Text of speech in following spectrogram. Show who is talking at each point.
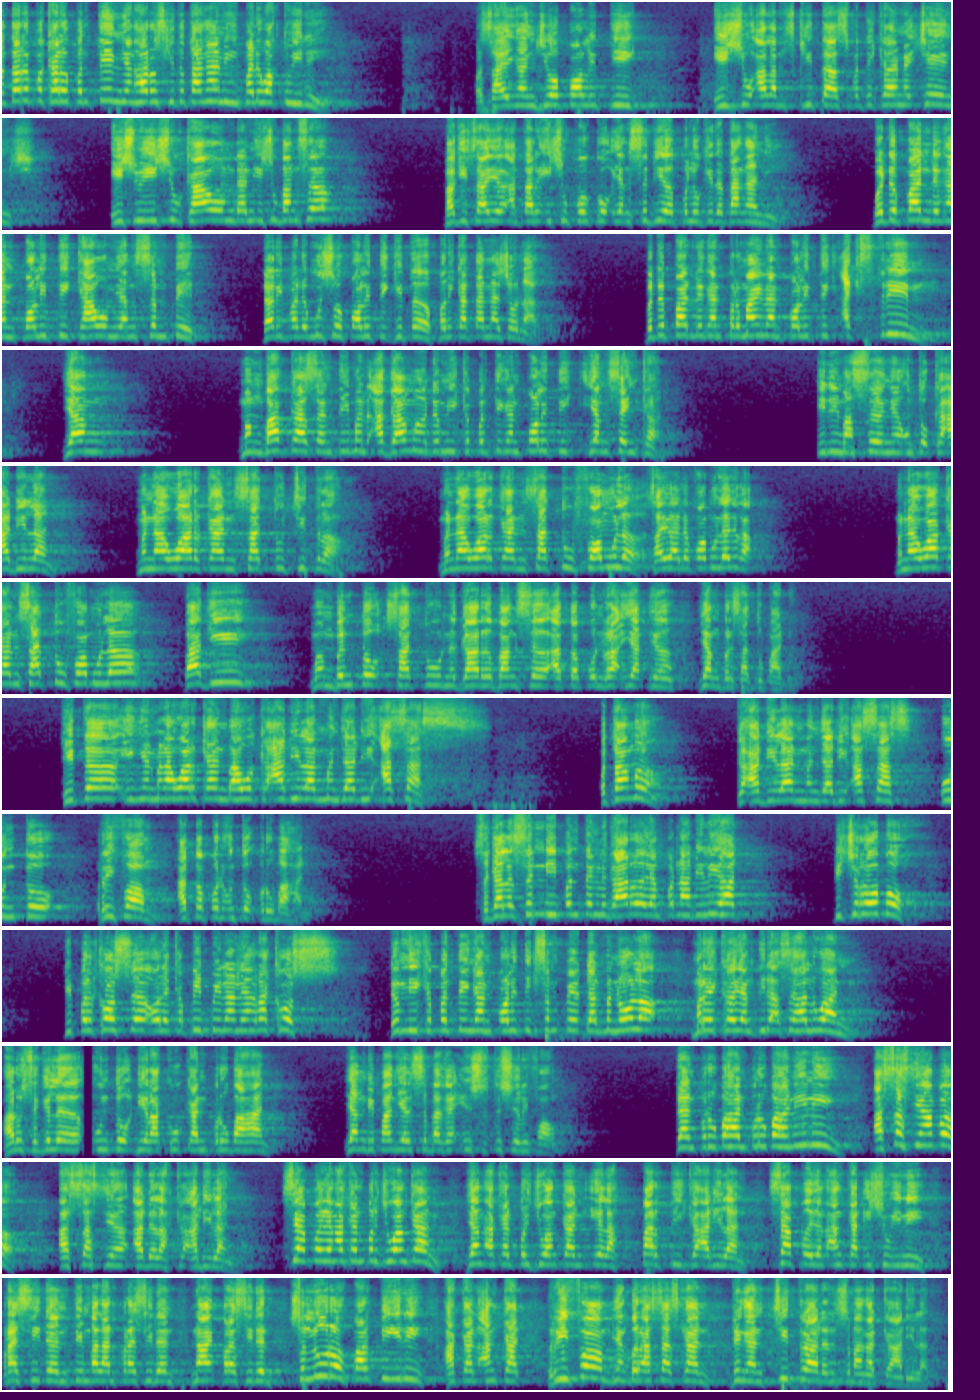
Speaker 1: Antara perkara penting yang harus kita tangani pada waktu ini. Persaingan geopolitik, isu alam sekitar seperti climate change, isu-isu kaum dan isu bangsa, bagi saya antara isu pokok yang sedia perlu kita tangani. Berdepan dengan politik kaum yang sempit daripada musuh politik kita, Perikatan Nasional. Berdepan dengan permainan politik ekstrim yang membakar sentimen agama demi kepentingan politik yang singkat. Ini masanya untuk keadilan menawarkan satu citra, menawarkan satu formula. Saya ada formula juga. Menawarkan satu formula bagi membentuk satu negara bangsa ataupun rakyatnya yang bersatu padu. Kita ingin menawarkan bahawa keadilan menjadi asas. Pertama, keadilan menjadi asas untuk reform ataupun untuk perubahan. Segala sendi penting negara yang pernah dilihat diceroboh, diperkosa oleh kepimpinan yang rakus demi kepentingan politik sempit dan menolak mereka yang tidak sehaluan harus segera untuk dirakukan perubahan yang dipanggil sebagai institusi reform. Dan perubahan-perubahan ini asasnya apa? Asasnya adalah keadilan. Siapa yang akan perjuangkan? Yang akan perjuangkan ialah parti keadilan. Siapa yang angkat isu ini? Presiden, timbalan presiden, naik presiden. Seluruh parti ini akan angkat reform yang berasaskan dengan citra dan semangat keadilan.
